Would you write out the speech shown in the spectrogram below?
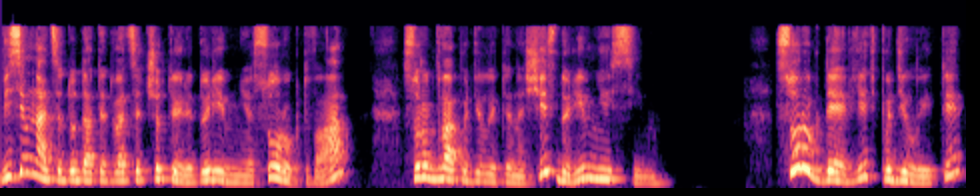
18 додати 24 дорівнює 42. 42 поділити на 6 дорівнює 7. 49 поділити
